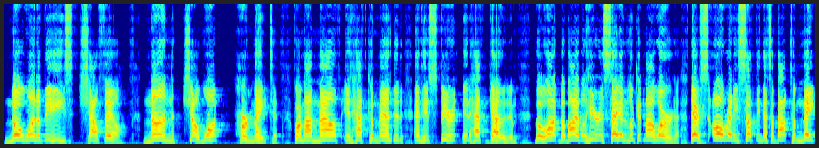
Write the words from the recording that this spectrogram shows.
No one of these shall fail, none shall want her mate. For my mouth it hath commanded, and his spirit it hath gathered him. The, the Bible here is saying, Look at my word. There's already something that's about to mate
